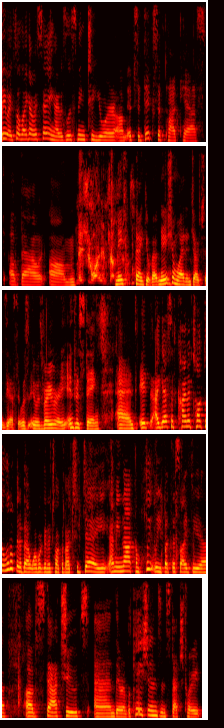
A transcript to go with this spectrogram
Anyway, so like I was saying, I was listening to your um, Ipse Dixit podcast about um, nationwide injunctions. Nation, thank you about nationwide injunctions. Yes, it was it was very very interesting, and it I guess it kind of talked a little bit about what we're going to talk about today. I mean, not completely, but this idea of statutes and their implications and statutory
